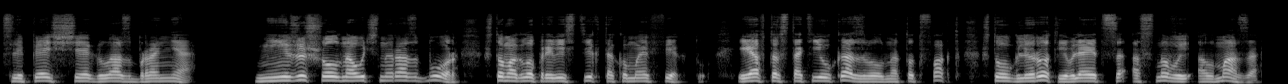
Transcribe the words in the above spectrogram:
слепящая глаз броня. Ниже шел научный разбор, что могло привести к такому эффекту, и автор статьи указывал на тот факт, что углерод является основой алмаза,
